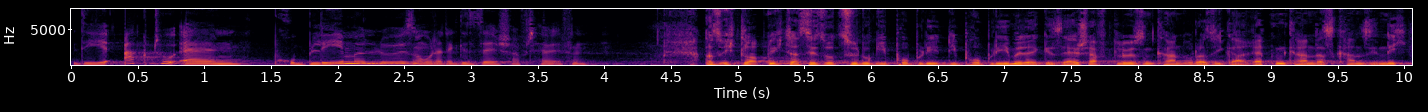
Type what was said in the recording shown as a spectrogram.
die aktuellen Probleme lösen oder der Gesellschaft helfen? Also ich glaube nicht, dass die Soziologie die Probleme der Gesellschaft lösen kann oder sie gar retten kann. Das kann sie nicht.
